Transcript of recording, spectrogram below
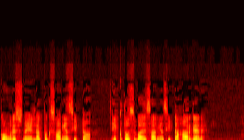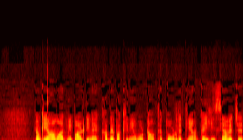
ਕਾਂਗਰਸ ਨੇ ਲਗਭਗ ਸਾਰੀਆਂ ਸੀਟਾਂ, ਇੱਕ ਤੋਂ ਸਿਵਾਏ ਸਾਰੀਆਂ ਸੀਟਾਂ ਹਾਰ ਗਏ ਨੇ। ਕਿਉਂਕਿ ਆਮ ਆਦਮੀ ਪਾਰਟੀ ਨੇ ਖੱਬੇ ਪੱਖੀ ਦੀਆਂ ਵੋਟਾਂ ਉੱਥੇ ਤੋੜ ਦਿੱਤੀਆਂ, ਕਈ ਹਿੱਸਿਆਂ ਵਿੱਚ।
